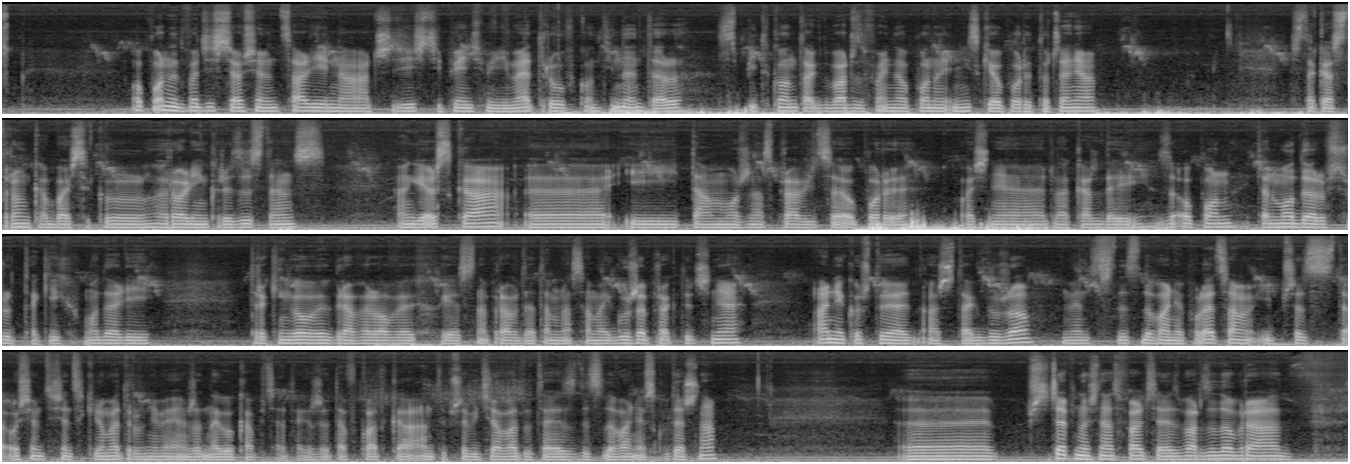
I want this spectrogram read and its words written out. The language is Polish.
opony 28 cali na 35 mm, Continental Speed Contact, bardzo fajne opony, niskie opory toczenia. Jest taka stronka Bicycle Rolling Resistance angielska e, i tam można sprawdzić sobie opory właśnie dla każdej z opon. Ten model wśród takich modeli trekkingowych, gravelowych jest naprawdę tam na samej górze praktycznie, a nie kosztuje aż tak dużo, więc zdecydowanie polecam i przez te 8000 km nie miałem żadnego kapcia, także ta wkładka antyprzebiciowa tutaj jest zdecydowanie skuteczna. E, przyczepność na asfalcie jest bardzo dobra,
